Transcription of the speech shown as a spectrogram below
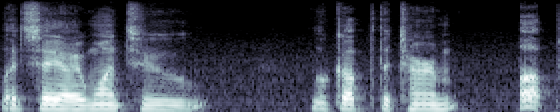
Let's say I want to look up the term up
